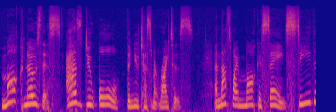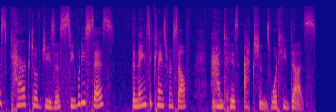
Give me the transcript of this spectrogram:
Mark knows this, as do all the New Testament writers. And that's why Mark is saying, see this character of Jesus, see what he says, the names he claims for himself, and his actions, what he does.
